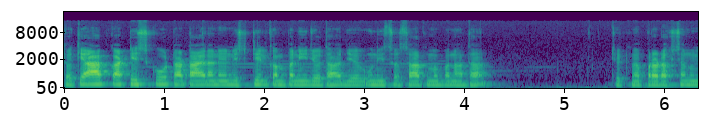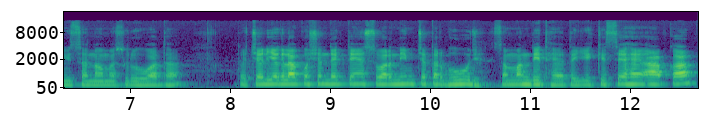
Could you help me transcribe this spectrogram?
तो क्या आपका TISCO Tata iron and steel company जो था, जो 1907 में बना था जिसमें प्रोडक्शन 1909 में शुरू हुआ था। तो चलिए अगला क्वेश्चन देखते हैं। स्वर्णिम चतुर्भुज संबंधित है। तो ये किससे है? आपका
